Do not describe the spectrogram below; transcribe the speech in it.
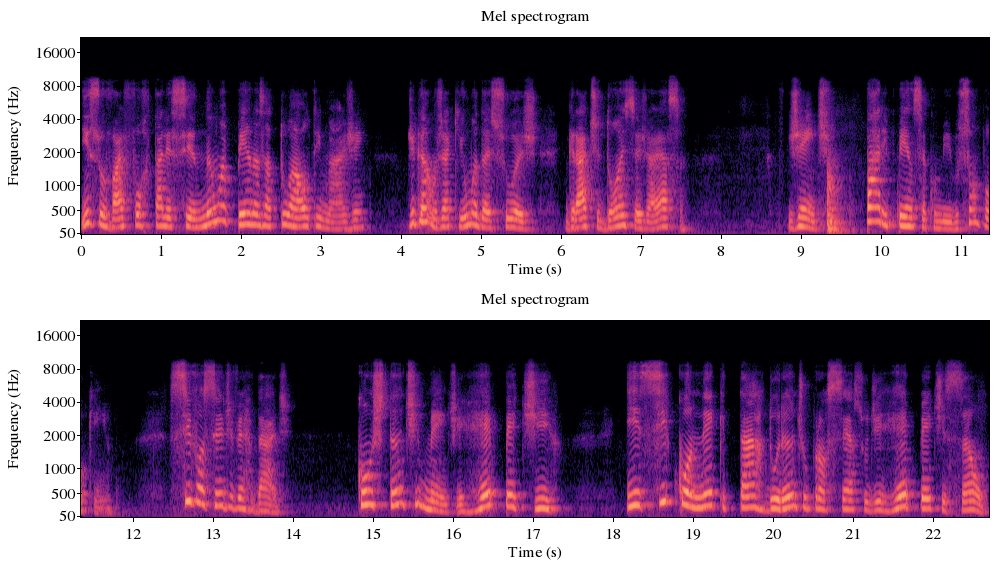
Isso vai fortalecer não apenas a tua autoimagem, digamos, já que uma das suas gratidões seja essa. Gente, pare e pensa comigo só um pouquinho. Se você de verdade constantemente repetir e se conectar durante o processo de repetição,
